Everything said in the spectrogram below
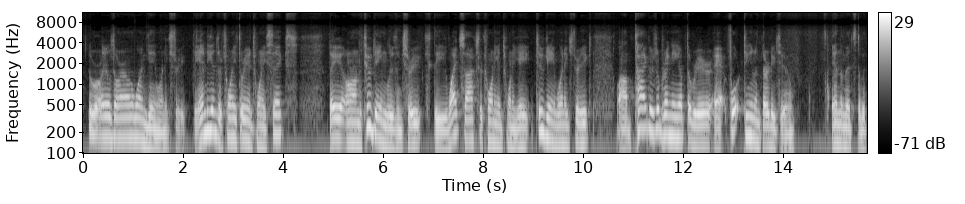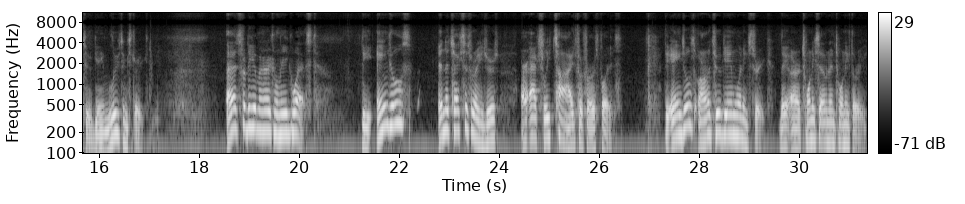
The Royals are on a one-game winning streak. The Indians are 23 and 26. They are on a two-game losing streak. The White Sox are 20 and 28, two-game winning streak, while the Tigers are bringing up the rear at 14 and 32 in the midst of a two game losing streak. As for the American League West, the Angels and the Texas Rangers are actually tied for first place. The Angels are on a two game winning streak. They are 27 and 23.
